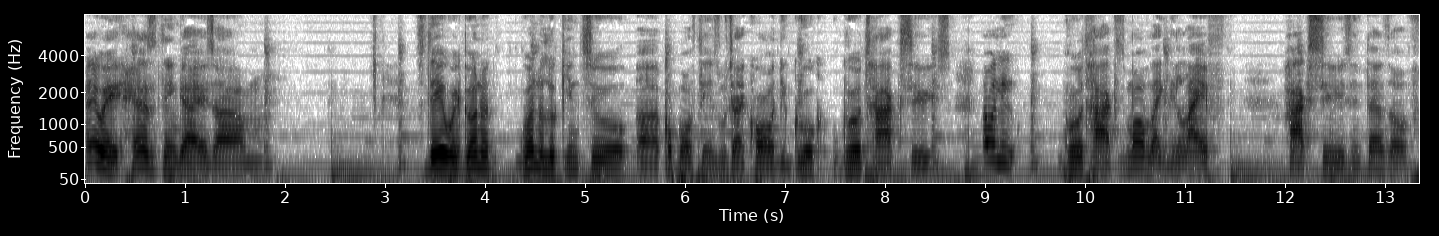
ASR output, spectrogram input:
Anyway here's the thing guys um today we're to going to look into a couple of things which i call the growth growth hack series. Not really growth hacks more of like the life hack series in terms of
